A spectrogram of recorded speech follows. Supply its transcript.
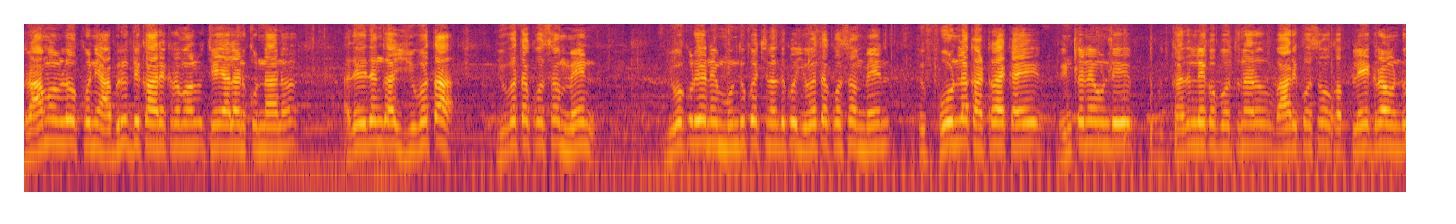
గ్రామంలో కొన్ని అభివృద్ధి కార్యక్రమాలు చేయాలనుకున్నాను. అదేవిధంగా యువత యువత కోసం మెయిన్ యువకుడిగా నేను ముందుకు వచ్చినందుకు యువత కోసం మెయిన్ ఫోన్లకు అట్రాక్ అయ్యి ఇంట్లోనే ఉండి కదలలేకపోతున్నారు వారి కోసం ఒక ప్లే గ్రౌండ్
